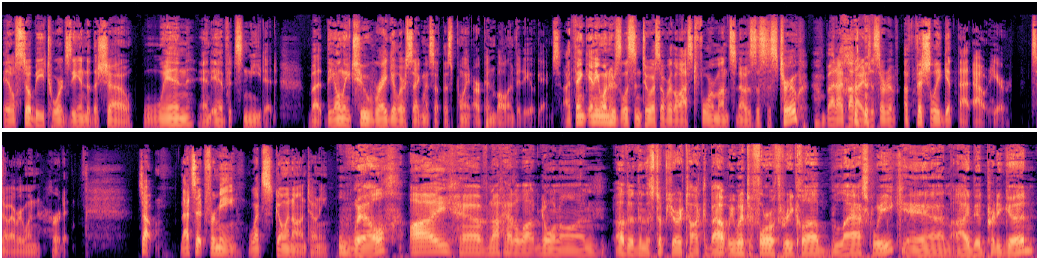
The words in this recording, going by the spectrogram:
It'll still be towards the end of the show when and if it's needed. But the only two regular segments at this point are pinball and video games. I think anyone who's listened to us over the last four months knows this is true, but I thought I'd just sort of officially get that out here so everyone heard it. So that's it for me. What's going on, Tony? Well, I have not had a lot going on other than the stuff you already talked about. We went to 403 Club last week and I did pretty good.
